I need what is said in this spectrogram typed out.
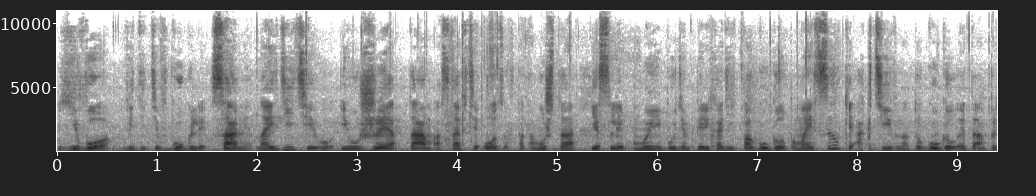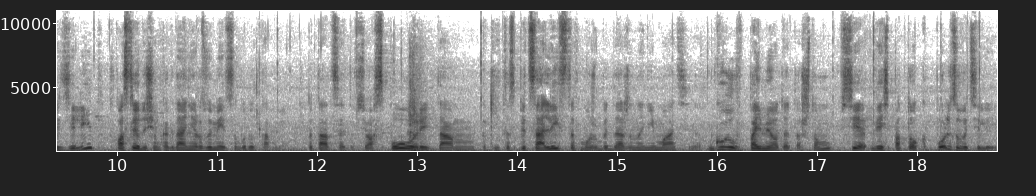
Его введите в гугле, сами найдите его и уже там оставьте отзыв. Потому что если мы будем переходить по Google, по моей ссылке активно, то Google это определит. В последующем, когда они, разумеется, будут там пытаться это все оспорить, там каких-то специалистов, может быть, даже нанимать. Google поймет это, что все, весь поток пользователей,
